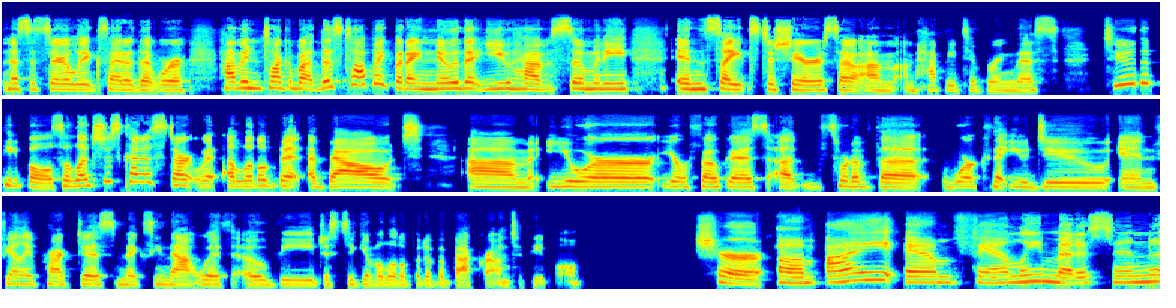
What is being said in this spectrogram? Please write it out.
necessarily excited that we're having to talk about this topic, but I know that you have so many insights to share. So I'm, I'm happy to bring this to the people. So let's just kind of start with a little bit about um, your your focus, uh, sort of the work that you do in family practice, mixing that with OB, just to give a little bit of a background to people. Sure. Um, I am family medicine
